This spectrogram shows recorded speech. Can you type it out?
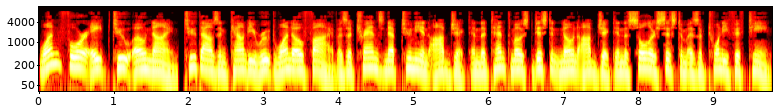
148209 2000 County Route 105 is a trans-Neptunian object and the 10th most distant known object in the Solar System as of 2015.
